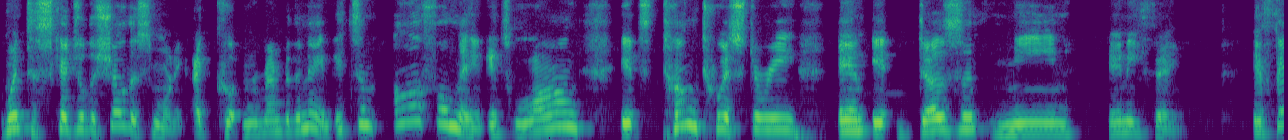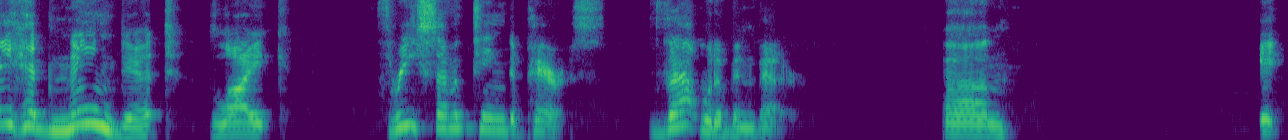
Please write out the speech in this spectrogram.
went to schedule the show this morning, I couldn't remember the name. It's an awful name. It's long, it's tongue twistery, and it doesn't mean anything. If they had named it like 317 to Paris, that would have been better. Um, it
